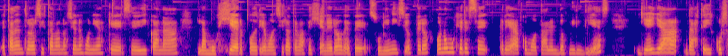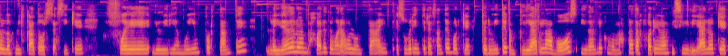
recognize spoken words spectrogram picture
están dentro del sistema de Naciones Unidas que se dedican a la mujer, podríamos decir, a temas de género desde sus inicios, pero ONU Mujeres se crea como tal el 2010 y ella da este discurso el 2014, así que fue, yo diría, muy importante la idea de los embajadores de buena voluntad es súper interesante porque permite ampliar la voz y darle como más plataforma y más visibilidad a lo que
